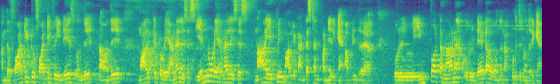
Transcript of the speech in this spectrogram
அந்த forty to forty five days வந்து நான் வந்து மார்க்கெட்டுடைய அனாலிசிஸ் என்னுடைய அனாலிசிஸ் நான் எப்படி மார்க்கெட்டை அண்டர்ஸ்டாண்ட் பண்ணியிருக்கேன் அப்படின்ற ஒரு இம்பார்ட்டண்டான ஒரு டேட்டாவை வந்து நான் கொடுத்துட்டு வந்திருக்கேன்.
